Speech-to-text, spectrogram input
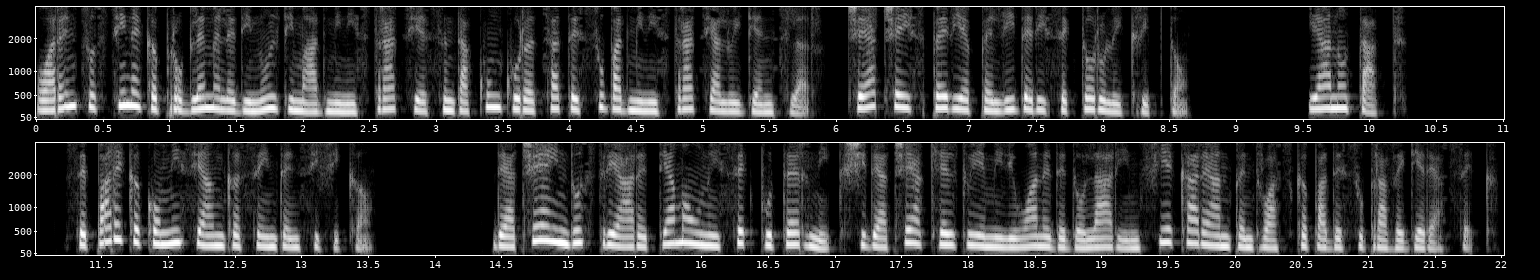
Warren susține că problemele din ultima administrație sunt acum curățate sub administrația lui Gensler, ceea ce îi sperie pe liderii sectorului cripto. I-a notat. Se pare că comisia încă se intensifică. De aceea industria are teama unui sec puternic și de aceea cheltuie milioane de dolari în fiecare an pentru a scăpa de supravegherea SEC.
